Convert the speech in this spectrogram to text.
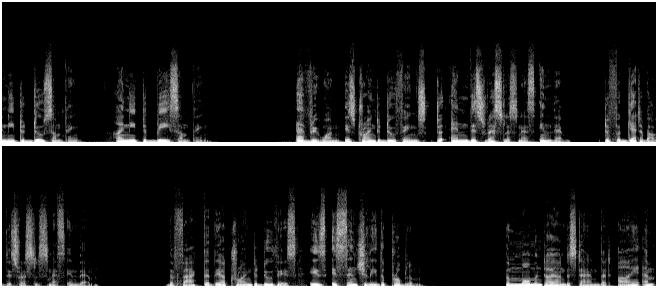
need to do something. I need to be something. Everyone is trying to do things to end this restlessness in them, to forget about this restlessness in them. The fact that they are trying to do this is essentially the problem. The moment I understand that I am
